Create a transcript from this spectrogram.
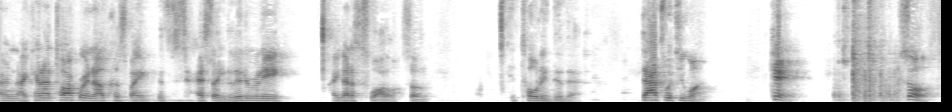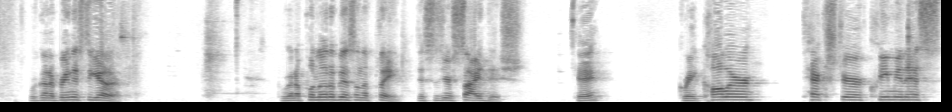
And I cannot talk right now because my it's, it's like literally I gotta swallow. So it totally did that. That's what you want. Okay. So we're gonna bring this together. We're gonna put a little bit on the plate. This is your side dish. Okay. Great color, texture, creaminess,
